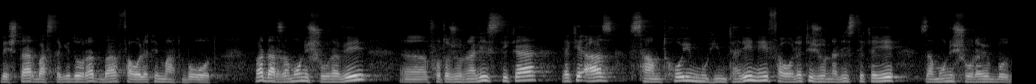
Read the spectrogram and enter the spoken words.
бештар бастагӣ дорад ба фаъолияти матбуот ва дар замони шӯравӣ э, фотожурналистика яке аз самтҳои муҳимтарини фаъолияти журналистикаи замони шӯравӣ буд.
